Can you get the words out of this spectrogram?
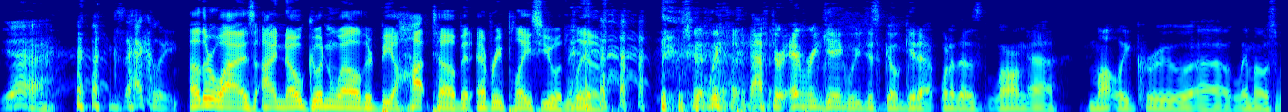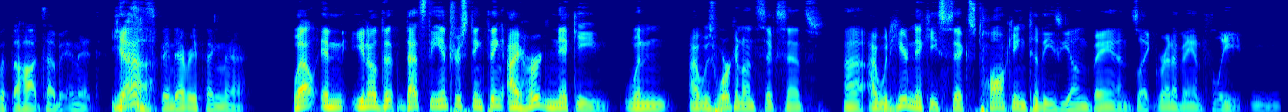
yeah, exactly. Otherwise, I know good and well there'd be a hot tub at every place you had lived. we, after every gig, we just go get up one of those long uh, Mötley Crüe uh, limos with the hot tub in it. Yeah. and spend everything there. Well, and you know that that's the interesting thing. I heard Nikki when I was working on Sixx Sense. Uh, I would hear Nikki Sixx talking to these young bands like Greta Van Fleet and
